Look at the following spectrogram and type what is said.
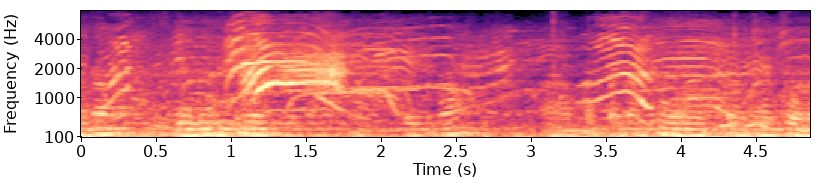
นะครับอย่าลืมเชิญนะครับโดยเฉพาะเอ่อบัตรประจำตัวประชาชน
